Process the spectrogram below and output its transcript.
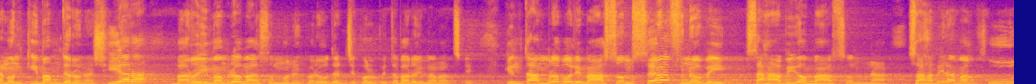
এমনকি ইমামদেরও না, শিয়ারা বারো ইমামরাও মাসুম মনে করে, ওদের যে কল্পিত বারো ইমাম আছে। কিন্তু আমরা বলি মাসুম সেরফ নবী, সাহাবিও মাসুম না। সাহাবিরা মাহফুর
